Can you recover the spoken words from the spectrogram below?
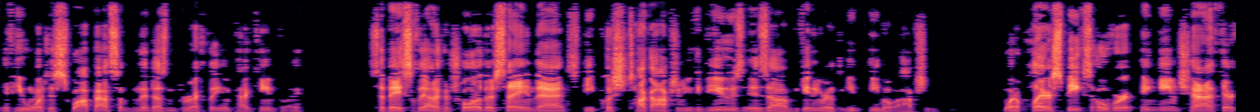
if you want to swap out something that doesn't directly impact gameplay. So basically, on a controller, they're saying that the push to talk option you could use is um, getting rid of the emote option. When a player speaks over in-game chat, their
